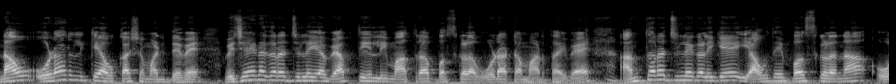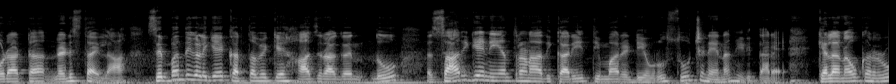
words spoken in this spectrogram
ನಾವು ಓಡಾಡಲಿಕ್ಕೆ ಅವಕಾಶ ಮಾಡಿದ್ದೇವೆ. ವಿಜಯನಗರ ಜಿಲ್ಲೆಯ ವ್ಯಾಪ್ತಿಯಲ್ಲಿ ಮಾತ್ರ ಬಸ್ಗಳ ಓಡಾಟ ಮಾಡ್ತಾ ಇವೆ. ಅಂತರ ಜಿಲ್ಲೆಗಳಿಗೆ ಯಾವುದೇ ಬಸ್ಗಳನ್ನು ಓಡಾಟ ನಡೆಸ್ತಾ ಇಲ್ಲ. ಸಿಬ್ಬಂದಿಗಳಿಗೆ ಕರ್ತವ್ಯಕ್ಕೆ ಹಾಜರಾಗಲು ಸಾರಿಗೆ ನಿಯಂತ್ರಣಾಧಿಕಾರಿ ತಿಮ್ಮಾರೆಡ್ಡಿಯವರು ಸೂಚನೆಯನ್ನು ಸೂಚನೆಯನ್ನ ನೀಡಿದ್ದಾರೆ. ಕೆಲ ನೌಕರರು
